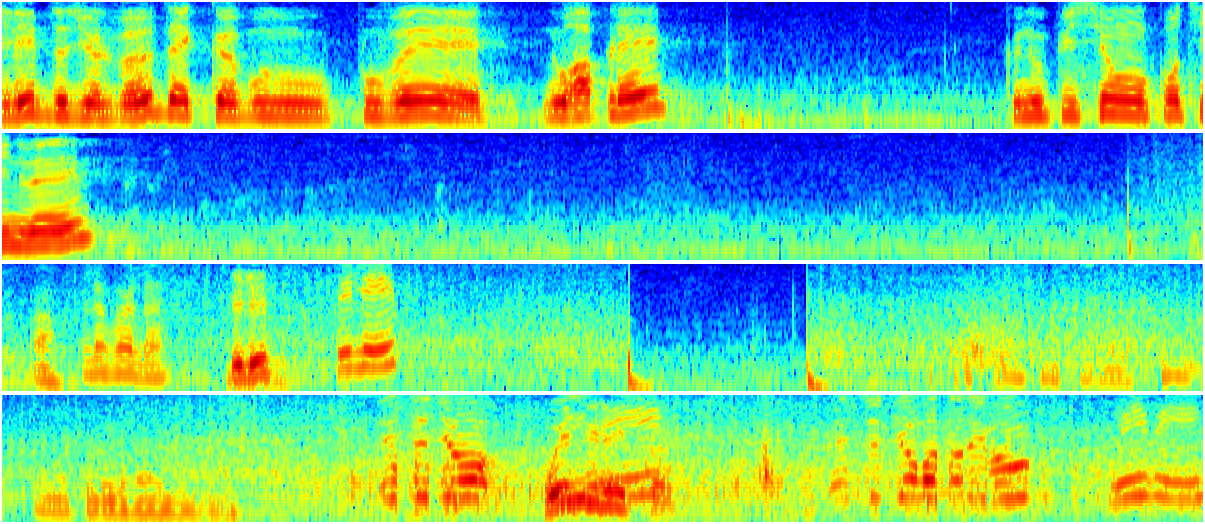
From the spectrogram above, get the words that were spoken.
Philippe, de Dieu le veut, dès que vous pouvez nous rappeler, que nous puissions continuer. Le voilà. Philippe Philippe. Les studios Oui, Oui. Philippe. Les studios, m'entendez-vous? Oui, oui.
